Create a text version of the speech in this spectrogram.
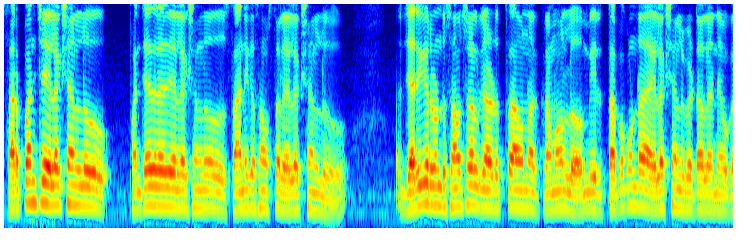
సర్పంచ్ ఎలక్షన్లు పంచాయతీరాజ్ ఎలక్షన్లు స్థానిక సంస్థల ఎలక్షన్లు జరిగి రెండు సంవత్సరాలు గడుస్తూ ఉన్న క్రమంలో మీరు తప్పకుండా ఎలక్షన్లు పెట్టాలని ఒక.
